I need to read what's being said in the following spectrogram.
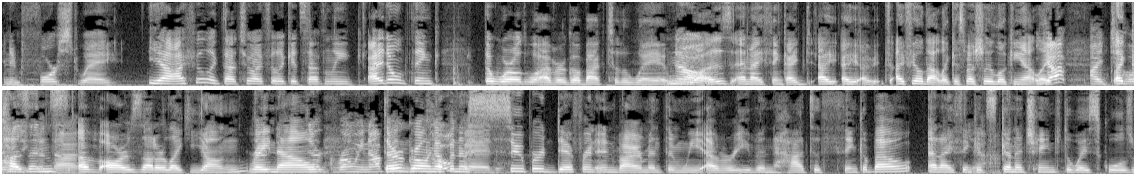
and enforced way. Yeah, I feel like that too. I feel like it's definitely. I don't think the world will ever go back to the way it No. was, and I think I, I, I, I feel that like especially looking at like yep, I totally like cousins of ours that are like young right now. they're growing up. they're in growing up in a super different environment than we ever even had to think about and i think it's going to change the way schools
